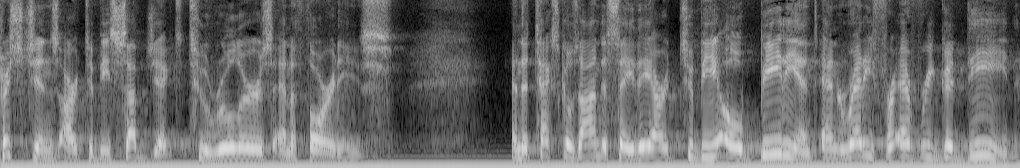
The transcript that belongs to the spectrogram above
Christians are to be subject to rulers and authorities. And the text goes on to say they are to be obedient and ready for every good deed.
